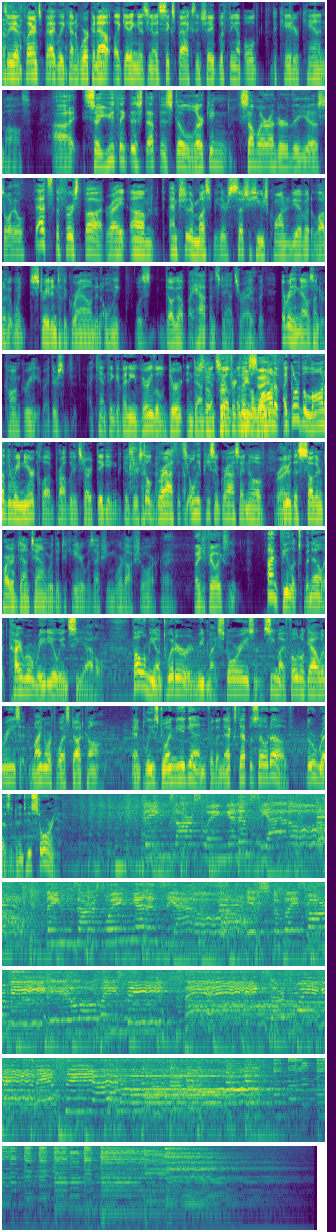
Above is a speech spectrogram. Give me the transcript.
so you have Clarence Bagley kind of working out, like getting his you know six packs in shape, lifting up old Decatur cannonballs. Uh, so you think this stuff is still lurking somewhere under the uh, soil? That's the first thought, right? Um, I'm sure there must be. There's such a huge quantity of it. A lot of it went straight into the ground and only was dug up by happenstance, right? Yeah. But everything now is under concrete, right? There's I can't think of any very little dirt in downtown So Seattle. other perfectly the lawn of, I'd go to the lawn of the Rainier Club probably and start digging because there's still grass. That's the only piece of grass I know of Right. near the southern part of downtown where the Decatur was actually moored offshore. Right. Thank you, Feliks. I'm Feliks Banel at KIRO Radio in Seattle. Follow me on Twitter and read my stories and see my photo galleries at mynorthwest.com. And please join me again for the next episode of The Resident Historian.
